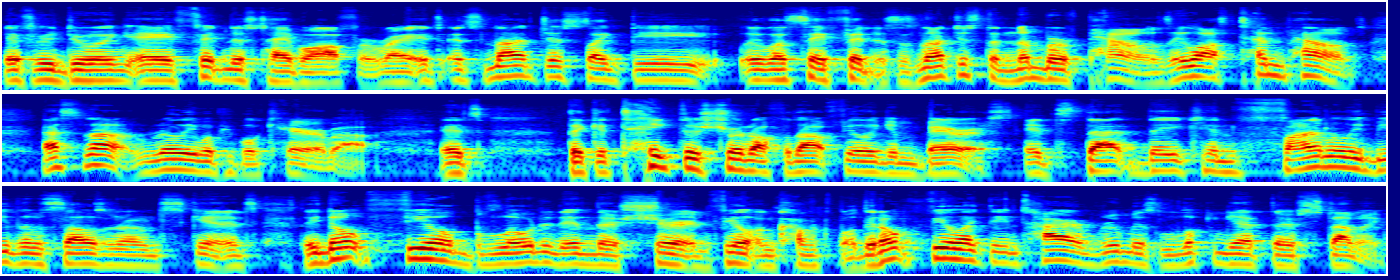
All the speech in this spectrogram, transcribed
if you're doing a fitness type offer right it's, it's not just like the let's say fitness it's not just the number of pounds they lost 10 pounds that's not really what people care about it's they could take their shirt off without feeling embarrassed. It's that they can finally be themselves in their own skin. It's they don't feel bloated in their shirt and feel uncomfortable. They don't feel like the entire room is looking at their stomach.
